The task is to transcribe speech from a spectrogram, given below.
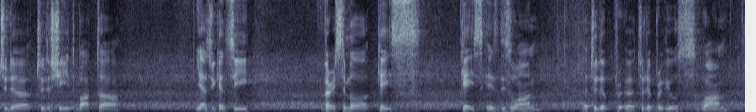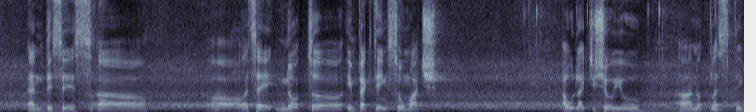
to the to the sheet. But uh, yeah, as you can see, very similar case case is this one uh, to the uh, to the previous one, and this is uh, uh, let's say not impacting so much. I would like to show you not plastic.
